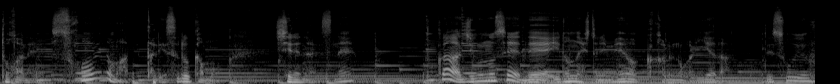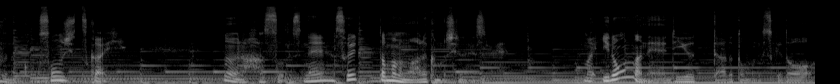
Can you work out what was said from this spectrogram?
とかね、そういうのもあったりするかもしれないですね。とか、自分のせいでいろんな人に迷惑かかるのが嫌だ。で、そういうふうなこう損失回避のような発想ですね。そういったものもあるかもしれないですね。まあ、いろんなね、理由ってあると思うんですけど、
